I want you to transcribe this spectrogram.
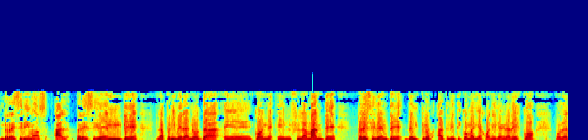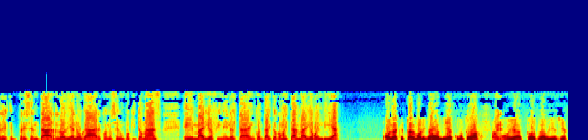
Recibimos al presidente, la primera nota eh, con el flamante presidente del Club Atlético María Juana y le agradezco poder presentarlo, dialogar, conocer un poquito más. Eh, Mario Finelo está en contacto. ¿Cómo estás, Mario? Buen día. Hola, ¿qué tal, Mónica? Buen día, ¿cómo te va? Voy a toda la audiencia.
